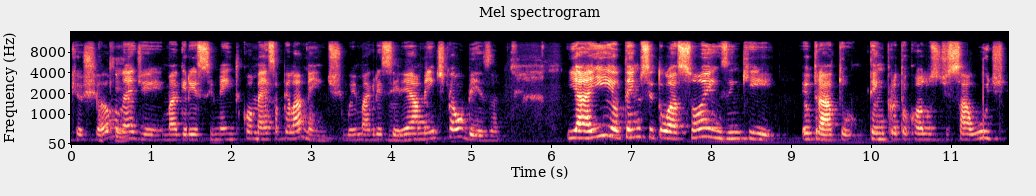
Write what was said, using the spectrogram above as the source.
que eu chamo, okay. né, de emagrecimento começa pela mente. O emagrecer uhum. é a mente que é obesa. E aí eu tenho situações em que eu trato, tenho protocolos de saúde,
